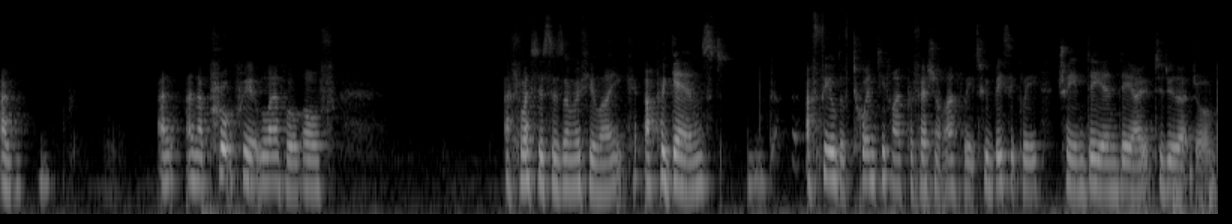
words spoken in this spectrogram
a, a an appropriate level of athleticism, if you like, up against a field of 25 professional athletes who basically train day in, day out to do that job.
